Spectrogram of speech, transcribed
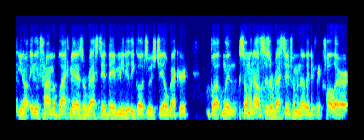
You know, anytime a black man is arrested, they immediately go to his jail record. But when someone else is arrested from another different color,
